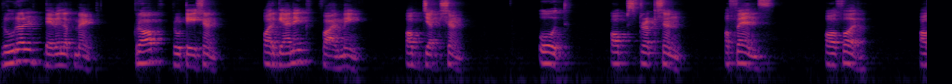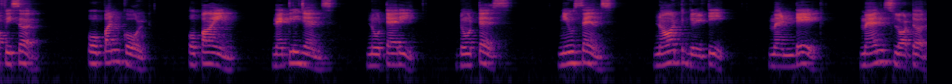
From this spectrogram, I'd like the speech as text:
rural development, crop rotation, organic farming, objection, oath, obstruction, offense, offer, officer, open court, opine negligence notary notice nuisance not guilty mandate manslaughter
